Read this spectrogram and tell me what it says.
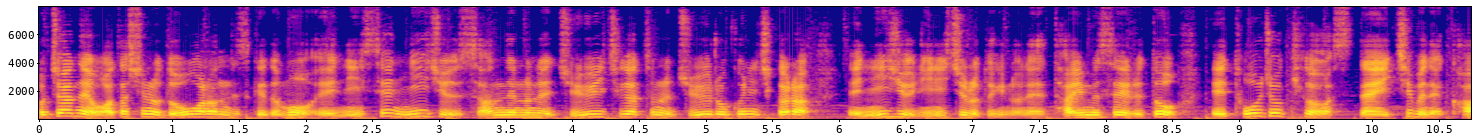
こちらね、私の動画なんですけども、2023年のね、11月の16日から22日の時のね、タイムセールと登場期間がですね、一部ね、被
